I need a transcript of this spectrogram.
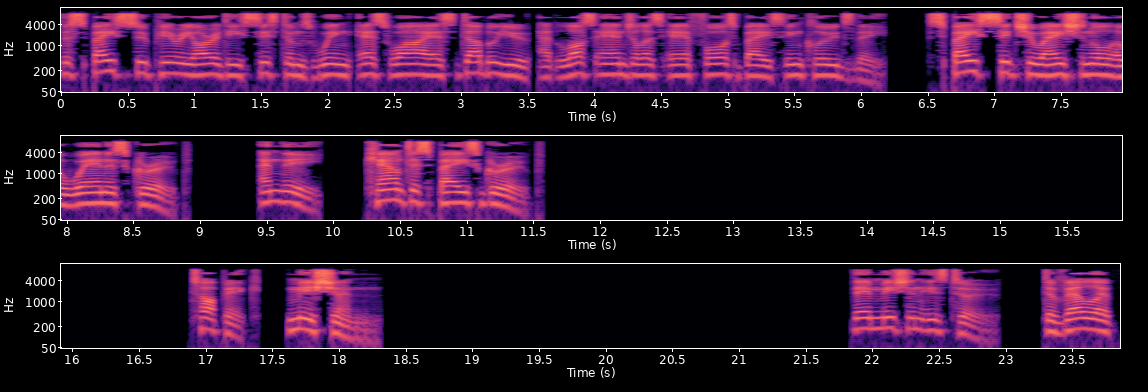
The Space Superiority Systems Wing at Los Angeles Air Force Base includes the Space Situational Awareness Group and the Counterspace Group. Mission. Their mission is to develop,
